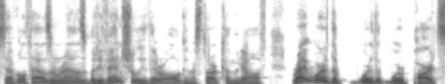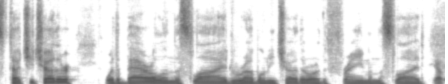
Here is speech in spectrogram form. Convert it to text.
several thousand rounds, but eventually they're all going to start coming Yep. off right where the where the where parts touch each other, where the barrel and the slide rub on each other, or the frame and the slide. Yep.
